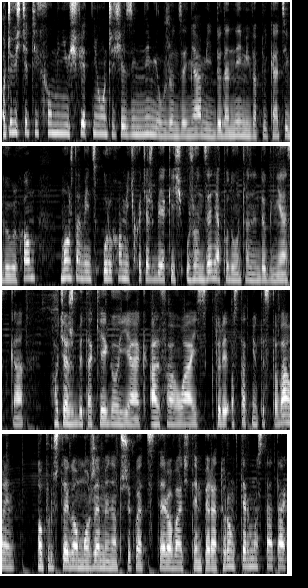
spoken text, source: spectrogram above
Oczywiście TIC Home Mini świetnie łączy się z innymi urządzeniami dodanymi w aplikacji Google Home, można więc uruchomić chociażby jakieś urządzenia podłączone do gniazdka chociażby takiego jak AlphaWise, który ostatnio testowałem. Oprócz tego możemy na przykład sterować temperaturą w termostatach,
